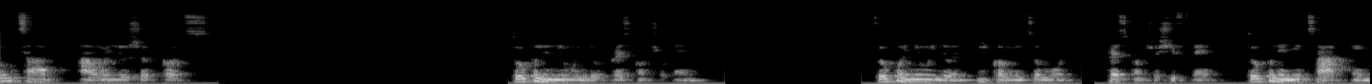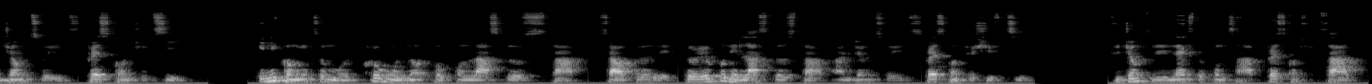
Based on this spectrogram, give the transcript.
Chrome tab and window shortcuts. To open a new window, press Ctrl N. To open a new window in incognito mode, press Ctrl Shift N. To open a new tab and jump to it, press Ctrl T. In incognito mode, Chrome will not open last closed tab, so I'll close it. To reopen the last closed tab and jump to it, press Ctrl Shift T. To jump to the next open tab, press Ctrl Tab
